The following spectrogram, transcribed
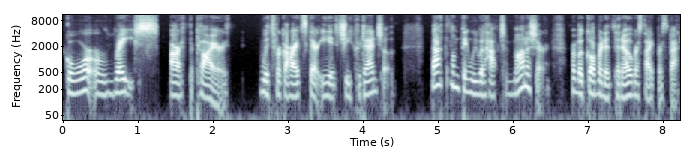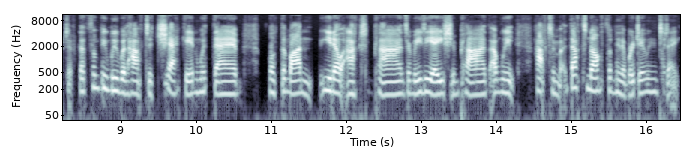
score or rate our suppliers with regards to their ESG credentials, that's something we will have to monitor from a governance and oversight perspective. That's something we will have to check in with them, put them on, you know, action plans, or remediation plans, and we have to. That's not something that we're doing today.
